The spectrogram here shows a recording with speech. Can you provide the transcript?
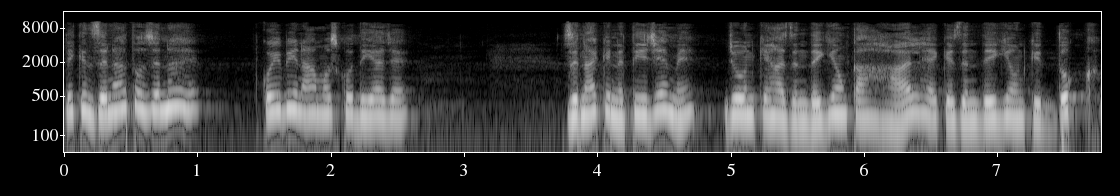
لیکن زنا تو زنا ہے، کوئی بھی نام اس کو دیا جائے۔ زنا کے نتیجے میں جو ان کے ہاں زندگیوں کا حال ہے کہ زندگیاں ان کی دکھ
